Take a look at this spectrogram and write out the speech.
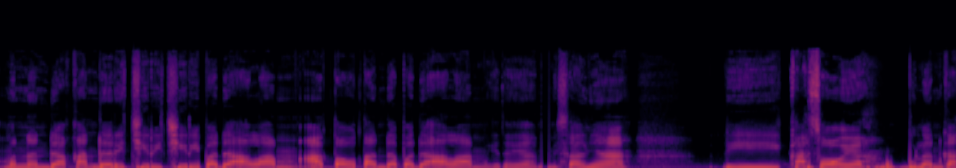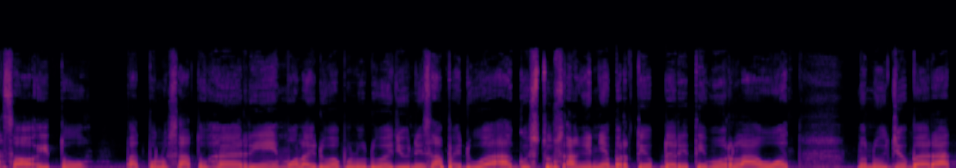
menandakan dari ciri-ciri pada alam atau tanda pada alam gitu ya. Misalnya di Kaso ya, bulan Kaso itu 41 hari mulai 22 Juni sampai 2 Agustus. Anginnya bertiup dari timur laut menuju barat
